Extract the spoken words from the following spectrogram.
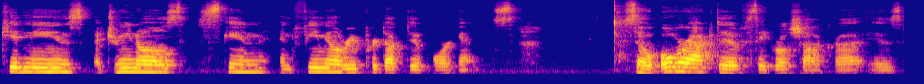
kidneys, adrenals, skin, and female reproductive organs. So, overactive sacral chakra is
